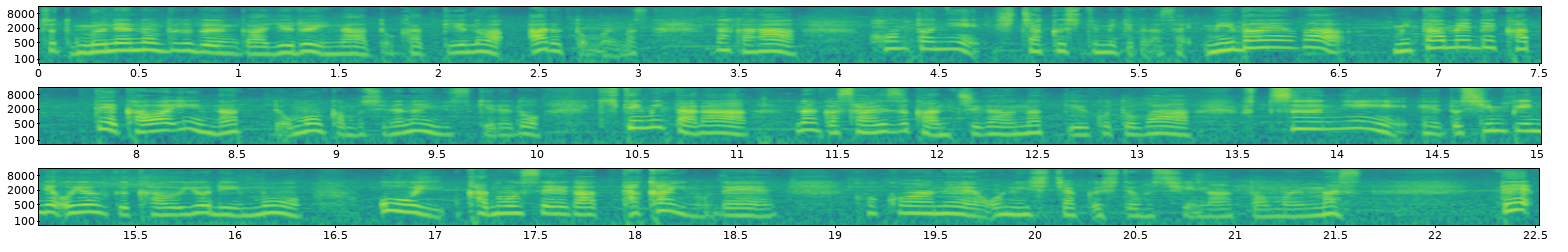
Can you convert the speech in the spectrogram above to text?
ちょっと胸の部分が緩いなとかっていうのはあると思います。だから本当に試着してみてください。見栄えは見た目で買って可愛いなって思うかもしれないんですけれど着てみたらなんかサイズ感違うなっていうことは普通に、えーと新品でお洋服買うよりも多い可能性が高いのでここはね鬼試着してほしいなと思います。で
